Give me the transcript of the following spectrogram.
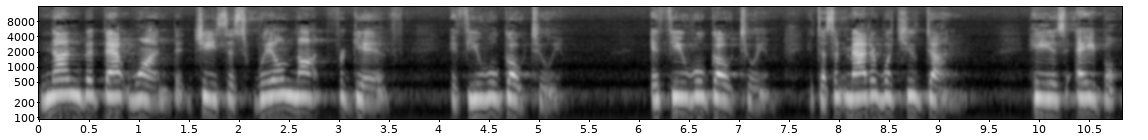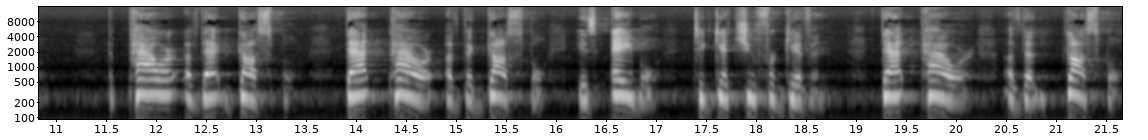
none but that one that Jesus will not forgive if you will go to him. If you will go to him. It doesn't matter what you've done, he is able. The power of that gospel, that power of the gospel is able to get you forgiven. That power of the gospel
